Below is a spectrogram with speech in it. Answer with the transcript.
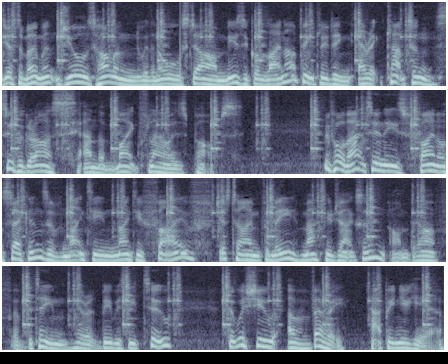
just a moment, Jools Holland with an all-star musical lineup including Eric Clapton, Supergrass and the Mike Flowers Pops. Before that, in these final seconds of 1995, just time for me, Matthew Jackson, on behalf of the team here at BBC Two, to wish you a very happy new year.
